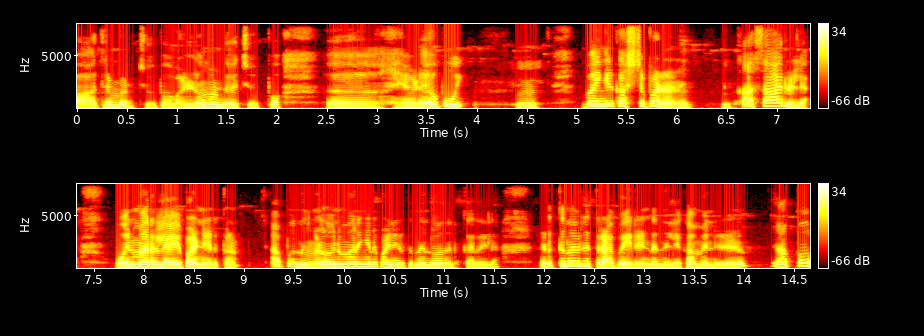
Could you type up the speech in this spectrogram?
പാത്രം പഠിച്ചു ഇപ്പോൾ വെള്ളം കൊണ്ട് വെച്ചു ഇപ്പോൾ എവിടെയോ പോയി. ഭയങ്കര കഷ്ടപ്പാടാണ്. സാരമില്ല. ഓന്മാരെല്ലാം പണിയെടുക്കണം. അപ്പോൾ നിങ്ങൾ ഓന്മാർ ഇങ്ങനെ പണിയെടുക്കുന്നുണ്ടോ എന്ന് എനിക്കറിയില്ല. എടുക്കുന്നവർ എത്ര പേരുണ്ടെന്നില്ല കമന്റ് ഇടണം. അപ്പോൾ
